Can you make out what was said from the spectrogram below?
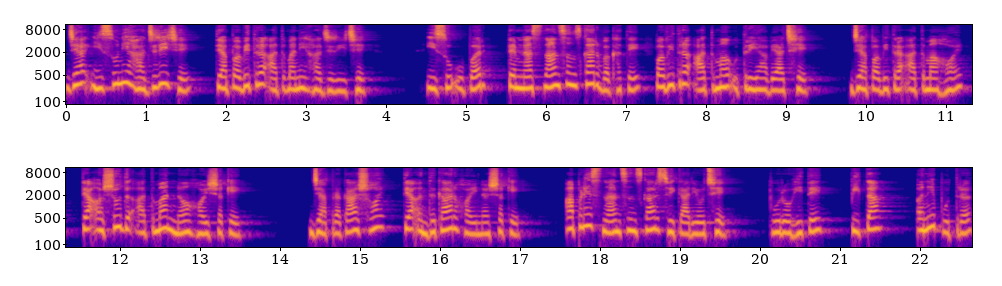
જ્યાં ઈસુની હાજરી છે, ત્યાં પવિત્ર આત્માની હાજરી છે. ઈસુ ઉપર તેમના સ્નાન સંસ્કાર વખતે પવિત્ર આત્મા ઉતરી આવ્યા છે. જ્યાં પવિત્ર આત્મા હોય, ત્યાં અશુદ્ધ આત્મા ન હોઈ શકે. જ્યાં પ્રકાશ હોય, ત્યાં અંધકાર હોઈ ન શકે. આપણે સ્નાન સંસ્કાર સ્વીકાર્યો છે. પુરોહિતે પિતા અને પુત્ર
